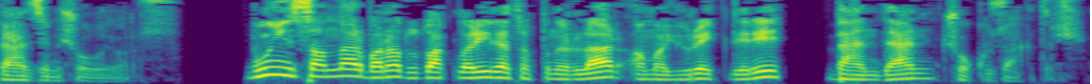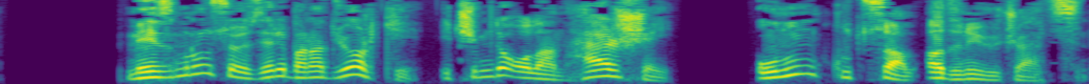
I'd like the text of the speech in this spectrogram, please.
benzemiş oluyoruz. Bu insanlar bana dudaklarıyla tapınırlar ama yürekleri benden çok uzaktır. Mezmurun sözleri bana diyor ki içimde olan her şey onun kutsal adını yüceltsin.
